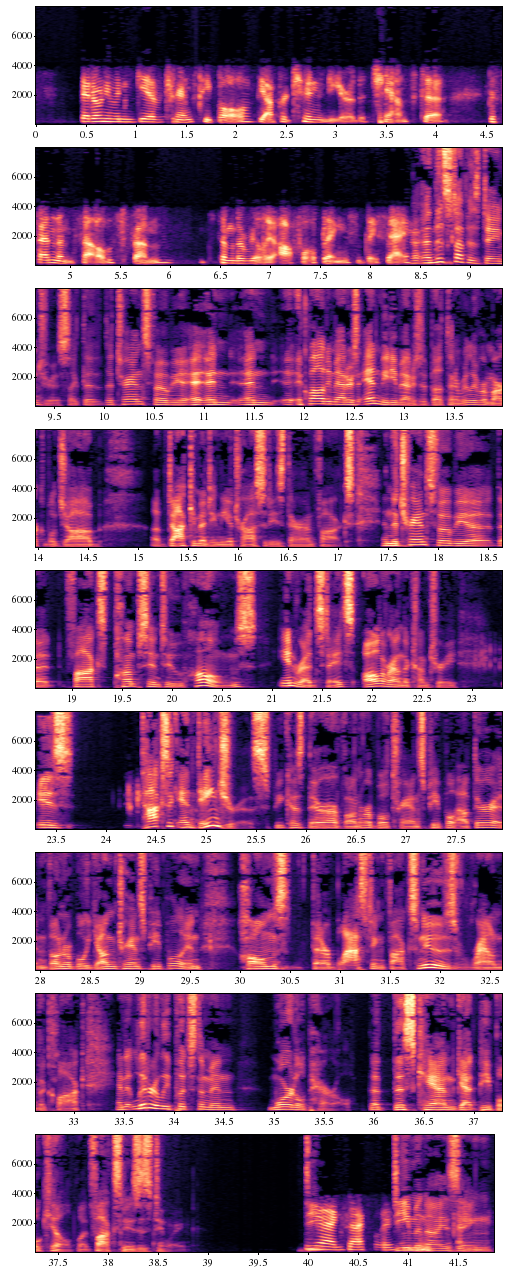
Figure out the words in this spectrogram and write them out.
they don't even give trans people the opportunity or the chance to defend themselves from some of the really awful things that they say. And this stuff is dangerous. Like the, the transphobia and, and Equality Matters and Media Matters have both done a really remarkable job of documenting the atrocities there on Fox. And the transphobia that Fox pumps into homes in red states all around the country is toxic and dangerous because there are vulnerable trans people out there and vulnerable young trans people in homes that are blasting Fox News round the clock. And it literally puts them in mortal peril that this can get people killed, what Fox News is doing. De- yeah, exactly. Demonizing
